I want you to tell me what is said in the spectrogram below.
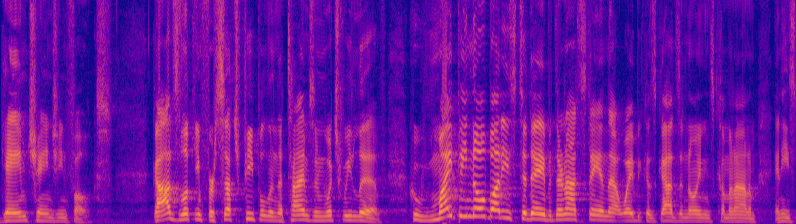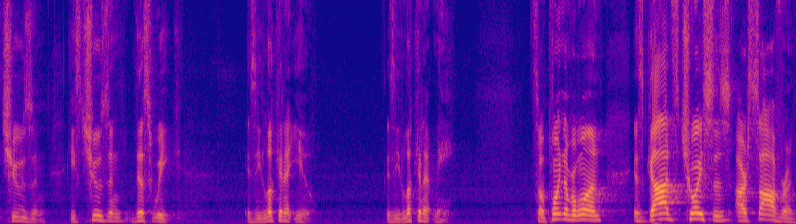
game changing folks. God's looking for such people in the times in which we live who might be nobodies today, but they're not staying that way because God's anointing's coming on them and He's choosing. He's choosing this week. Is He looking at you? Is he looking at me? So, point number one is God's choices are sovereign.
